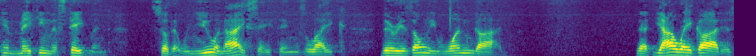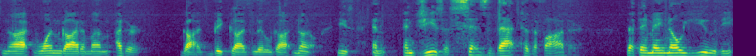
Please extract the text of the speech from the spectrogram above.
him making the statement so that when you and I say things like, there is only one God, that Yahweh God is not one God among other gods, big gods, little gods. No, no. He's, and, and Jesus says that to the Father, that they may know you, the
